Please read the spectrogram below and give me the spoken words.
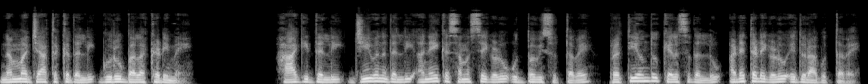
ನಮ್ಮ ಜಾತಕದಲ್ಲಿ ಗುರುಬಲ ಕಡಿಮೆ. ಹಾಗಿದ್ದಲ್ಲಿ ಜೀವನದಲ್ಲಿ ಅನೇಕ ಸಮಸ್ಯೆಗಳು ಉದ್ಭವಿಸುತ್ತವೆ. ಪ್ರತಿಯೊಂದು ಕೆಲಸದಲ್ಲೂ ಅಡೆತಡೆಗಳು ಎದುರಾಗುತ್ತವೆ.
